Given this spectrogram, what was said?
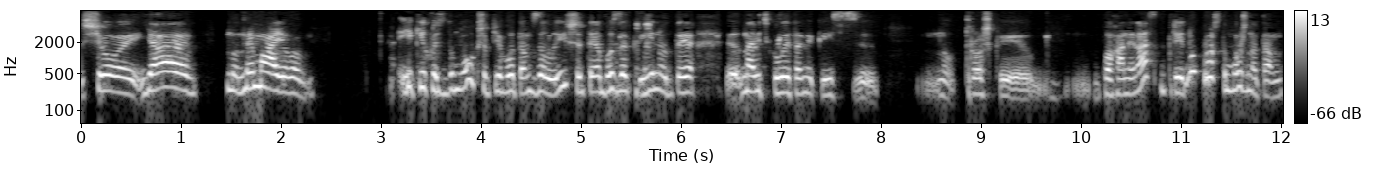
що я ну не маю. Якихось думок, щоб його там залишити або закинути, навіть коли там якийсь ну, трошки поганий настрій, ну просто можна там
